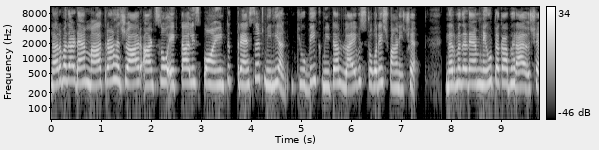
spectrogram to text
નર્મદા ડેમમાં ત્રણ હજાર આઠસો એકતાલીસ પોઈન્ટ ત્રેસઠ million cubic metre live storage પાણી છે. નર્મદા ડેમ નેવું ટકા ભરાયો છે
